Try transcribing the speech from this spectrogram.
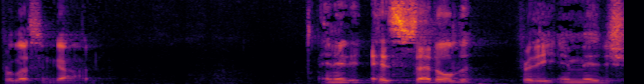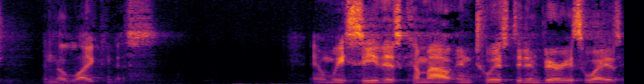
for less than God. And it has settled for the image and the likeness. And we see this come out and twisted in various ways,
